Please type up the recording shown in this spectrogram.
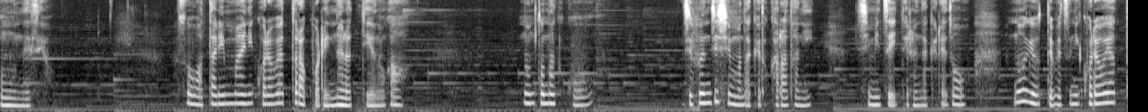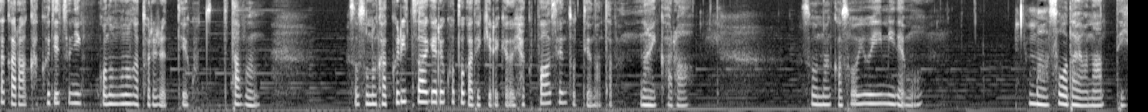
思うんですよ。そう。当たり前にこれをやったらこれになるっていうのがなんとなくこう自分自身もだけど体に染みついてるんだけれど農業って別にこれをやったから確実にこのものが取れるっていうことって多分そその確率を上げることができるけど100%っていうのは多分ないからそうなんかそういう意味でもまあそうだよなっていう。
